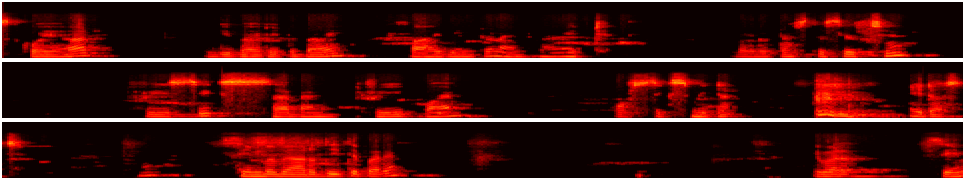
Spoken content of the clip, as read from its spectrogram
square divided by five into nine point ভ্যালুটা আসতেছে হচ্ছে three six seven three point four six meter এটা আসছে। সেম ভাবে আরও দিতে পারে। এবার সেম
